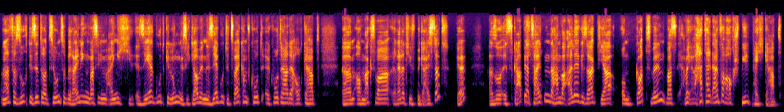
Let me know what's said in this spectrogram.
und hat versucht, die Situation zu bereinigen, was ihm eigentlich sehr gut gelungen ist. Ich glaube, eine sehr gute Zweikampfquote äh, hat er auch gehabt. Ähm, auch Max war relativ begeistert. Gell? Also es gab ja Zeiten, da haben wir alle gesagt, ja, um Gottes Willen, was, aber er hat halt einfach auch Spielpech gehabt.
